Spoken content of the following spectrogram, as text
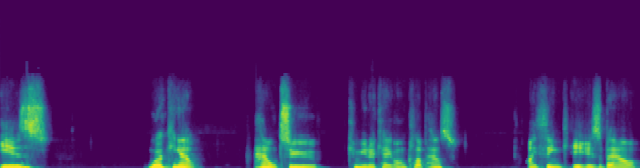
is working out how to communicate on Clubhouse. I think it is about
